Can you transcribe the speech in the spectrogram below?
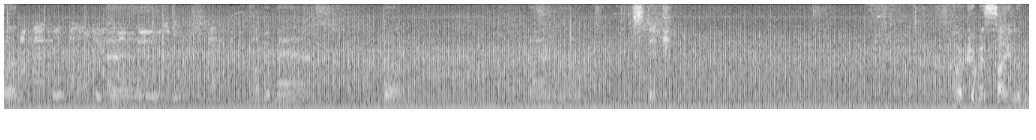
And puppet mask, film, and stick. Arkham Asylum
